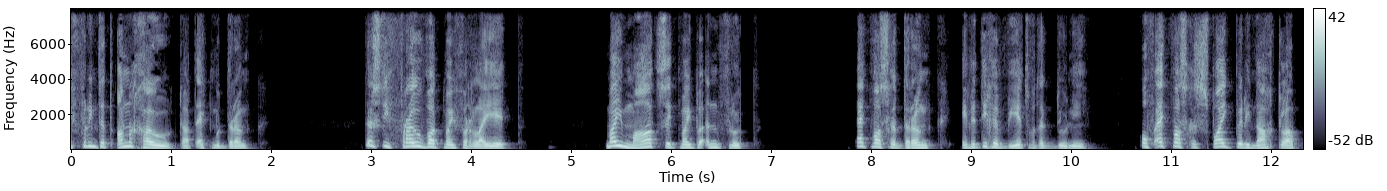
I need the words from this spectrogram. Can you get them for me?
vriend het aangehou dat ek moet drink. Dis die vrou wat my verlei het. My maats het my beïnvloed. Ek was gedrink en het nie geweet wat ek doen nie. Of ek was gespyk by die nagklap.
